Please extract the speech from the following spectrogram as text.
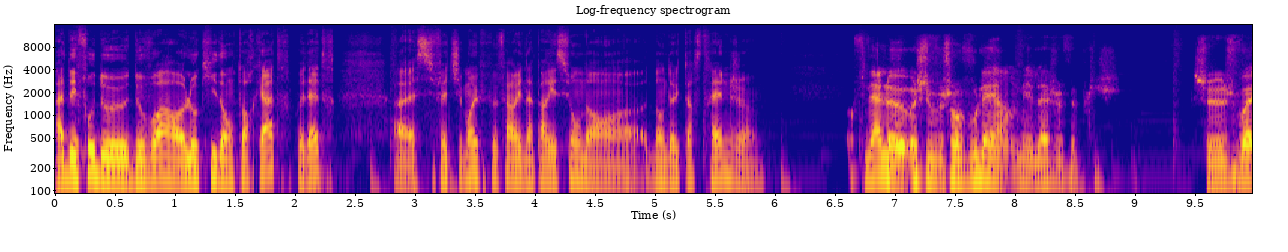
à défaut de, voir Loki dans Thor 4 peut-être, euh, si effectivement il peut faire une apparition dans, Doctor Strange. Au final, j'en voulais un, mais là je veux plus. Je, vois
